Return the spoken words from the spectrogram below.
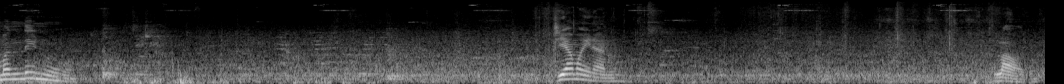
મંદિરનું જ્યાં મહિનાનું. લાવો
